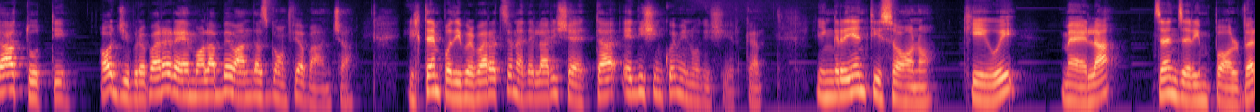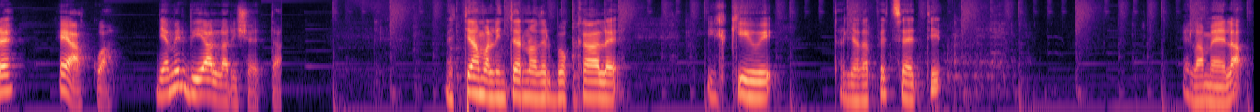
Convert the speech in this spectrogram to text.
Ciao a tutti! Oggi prepareremo la bevanda sgonfia pancia. Il tempo di preparazione della ricetta è di 5 minuti circa. Gli ingredienti sono kiwi, mela, zenzero in polvere e acqua. Diamo il via alla ricetta. Mettiamo all'interno del boccale il kiwi tagliato a pezzetti e la mela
